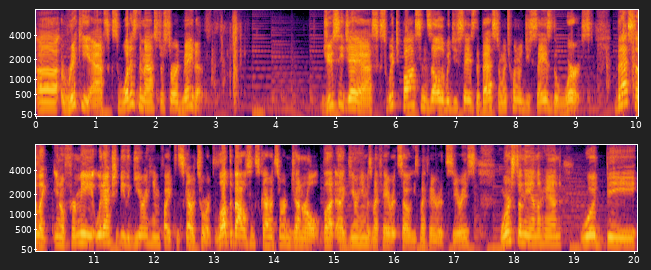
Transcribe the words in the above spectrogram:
Uh, Ricky asks, what is the Master Sword made of? Juicy J asks, which boss in Zelda would you say is the best, and which one would you say is the worst? Best, like, you know, for me, it would actually be the Ghirahim fights in Skyward Sword. Love the battles in Skyward Sword in general, but uh, is my favorite, so he's my favorite series. Worst, on the other hand, would be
